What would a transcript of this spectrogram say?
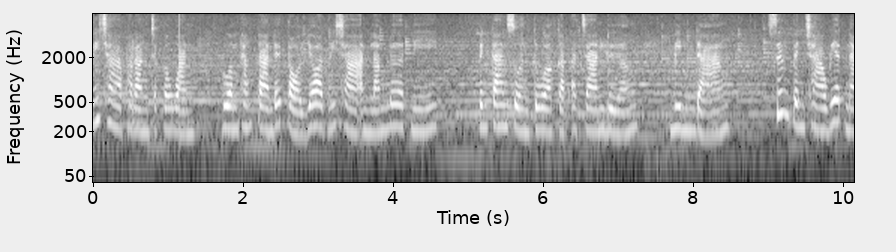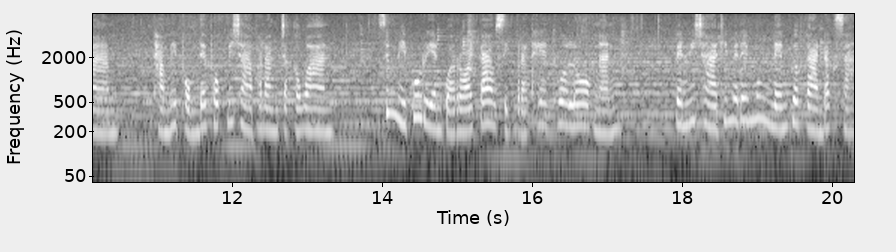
วิชาพลังจักรวาลรวมทั้งการได้ต่อยอดวิชาอันล้ำเลิศนี้ เป็นการส่วนตัวกับอาจารย์เหลือง มินดาง ซึ่งเป็นชาวเวียดนามทำให้ผมได้พบวิชาพลังจักรวาล ซึ่งมีผู้เรียนกว่า 190 ประเทศทั่วโลกนั้น เป็นวิชาที่ไม่ได้มุ่งเน้นเพื่อการรักษา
